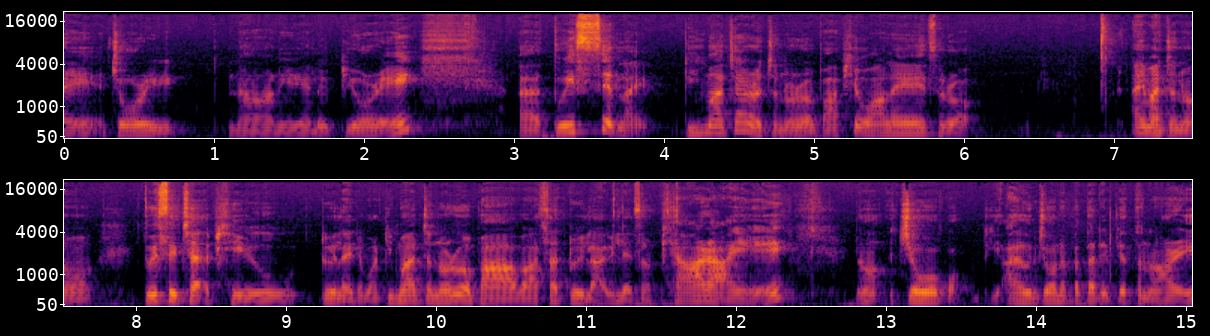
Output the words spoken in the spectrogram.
တယ်အကြောတွေနာနေတယ်လို့ပြောတယ်အဲသွေးစစ်လိုက်ဒီမှာကျတော့ကျွန်တော်တို့ဘာဖြစ်သွားလဲဆိုတော့အဲ့မှာကျွန်တော်သွေးစစ်ချက်အဖြေကိုတွေ့လိုက်တယ်ပေါ့ဒီမှာကျွန်တော်တို့ကဘာဘာဆက်တွေ့လာပြီလဲဆိုတော့ဖျားတာရယ်နော်အကျော်ပေါ့ဒီအာယုံကျော်နဲ့ပတ်သက်တဲ့ပြဿနာတွေ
